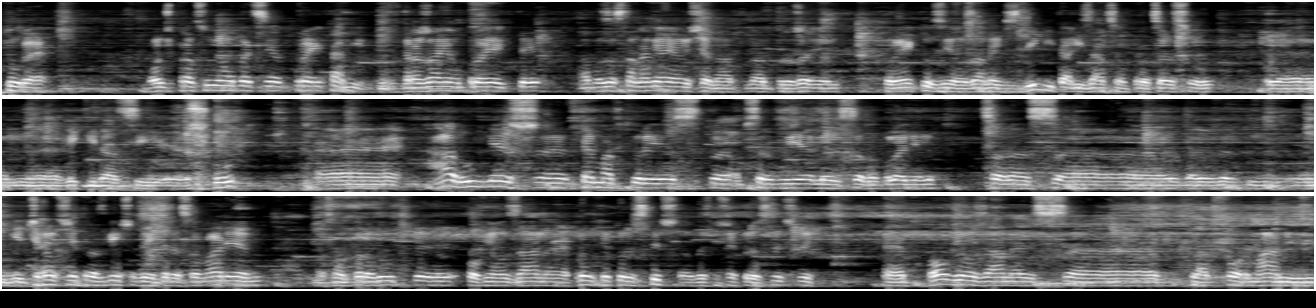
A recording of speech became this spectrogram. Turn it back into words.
które bądź pracują obecnie nad projektami, wdrażają projekty, albo zastanawiają się nad, nad wdrożeniem projektów związanych z digitalizacją procesu e, likwidacji szkód, e, a również e, temat, który jest, obserwujemy z zadowoleniem coraz e, cieszący się coraz większym zainteresowaniem. To są produkty powiązane, produkty turystyczne, ubezpieczeń turystycznych, e, powiązane z e, platformami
